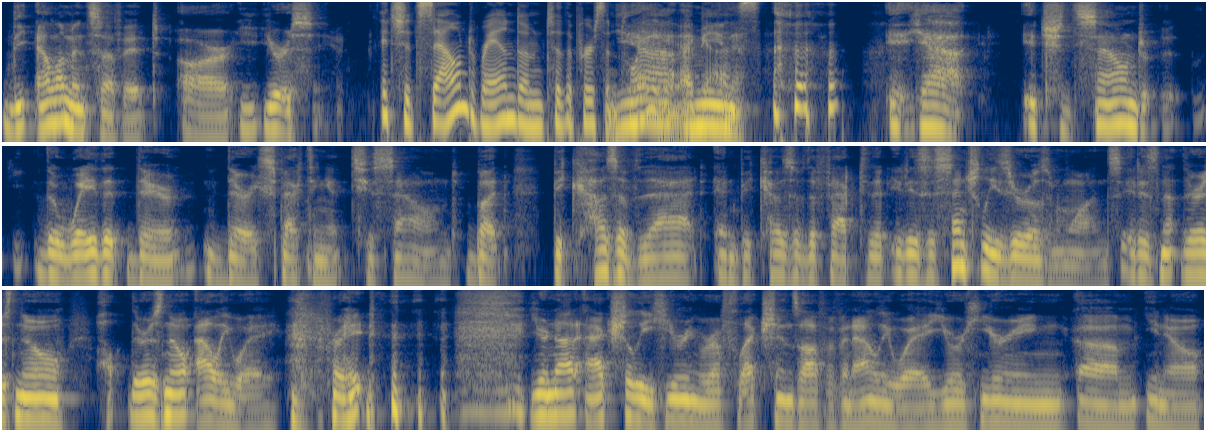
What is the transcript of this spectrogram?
the elements of it are you're. It should sound random to the person playing. Yeah, I, I mean, it, yeah, it should sound the way that they're they're expecting it to sound but because of that and because of the fact that it is essentially zeros and ones it is not there is no there is no alleyway right? You're not actually hearing reflections off of an alleyway. You're hearing um, you know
